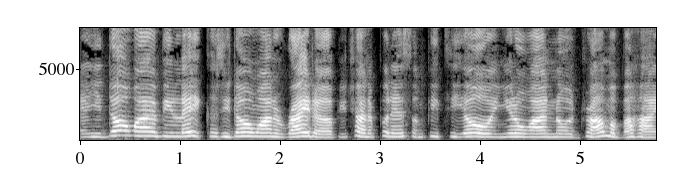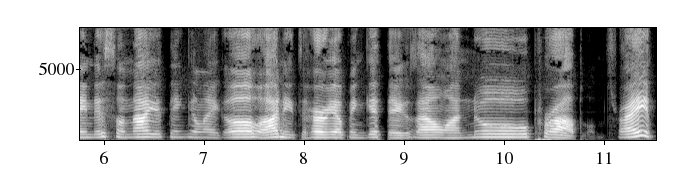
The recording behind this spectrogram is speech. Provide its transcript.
and you don't want to be late because you don't want to write up. You're trying to put in some PTO and you don't want no drama behind this. So now you're thinking like, oh, I need to hurry up and get there because I don't want no problems, right?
